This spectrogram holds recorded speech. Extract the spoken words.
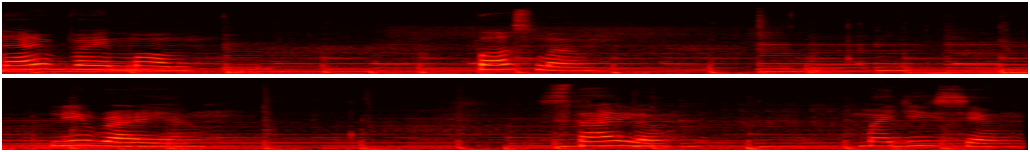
delivery mom, postman, librarian, styler, magician,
